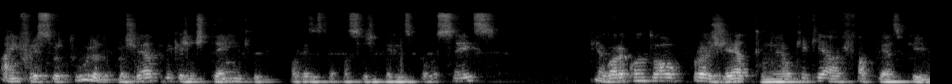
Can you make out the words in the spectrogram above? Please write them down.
a infraestrutura do projeto, o que, a gente tem, que talvez possa ser de interesse para vocês. E agora, quanto ao projeto, né, o que, que a FAPESP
